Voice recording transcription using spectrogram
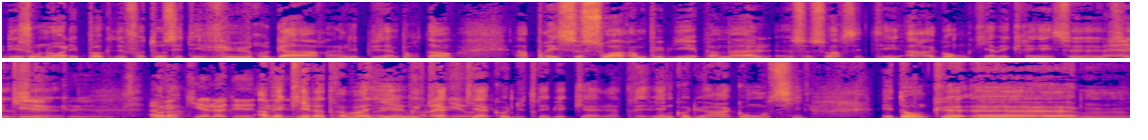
les journaux à l'époque de photos, c'était Vue, Regard, les plus importants. Après, ce soir, on publiait pas mal. Ce soir, c'était Aragon qui avait créé ce. Ben, qui, avec qui elle a Avec qui elle a travaillé, oui, qui, a, connu très bien, qui a très bien connu Aragon aussi. Et donc, euh,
